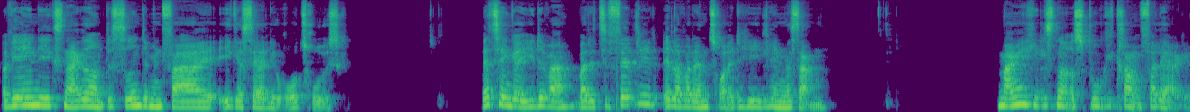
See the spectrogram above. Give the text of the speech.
og vi har egentlig ikke snakket om det, siden det min far ikke er særlig overtroisk. Hvad tænker I det var? Var det tilfældigt, eller hvordan tror jeg det hele hænger sammen? Mange hilsner og spooky kram fra Lærke.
